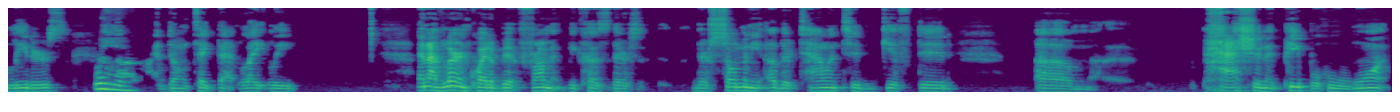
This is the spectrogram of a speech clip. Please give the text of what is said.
leaders. Mm-hmm. Uh, I don't take that lightly, and I've learned quite a bit from it because there's there's so many other talented, gifted, um, passionate people who want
